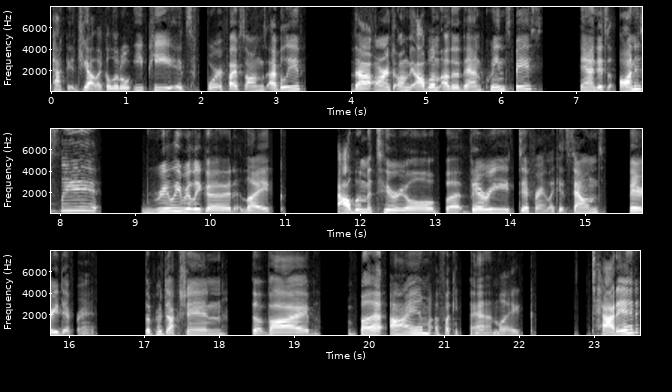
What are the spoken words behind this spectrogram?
package. Yeah, like a little EP. It's four or five songs, I believe, that aren't on the album other than Queen Space. And it's honestly really, really good. Like album material, but very different. Like it sounds very different. The production, the vibe, but I am a fucking fan. Like, Tatted,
